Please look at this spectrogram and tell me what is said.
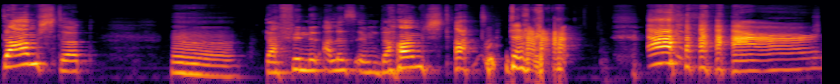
Darmstadt! Ah, Da findet alles im Darm statt. Ah!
